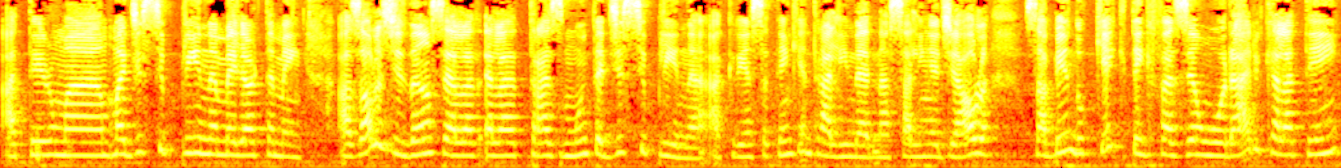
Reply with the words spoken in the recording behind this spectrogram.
a ter uma, uma disciplina melhor também. As aulas de dança, ela, ela traz muita disciplina. A criança tem que entrar ali na, na salinha de aula, sabendo o que, que tem que fazer, um horário que ela tem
